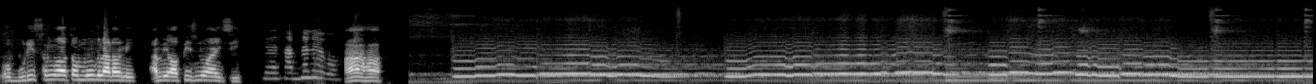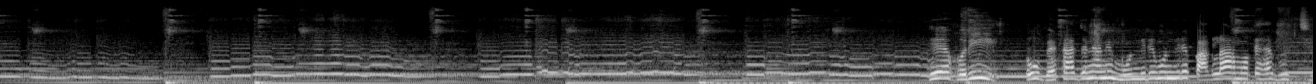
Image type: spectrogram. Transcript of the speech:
ও বুড়ির সঙ্গে অত মুখ লাড়নি আমি অফিস নু আইছি। সাবধানে যাব হ্যাঁ হ্যাঁ। হে হরি ও বেটার জন্য আমি মন্দিরে মন্দিরে পাগলার মতো হ্যাঁ ঘুরছি।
